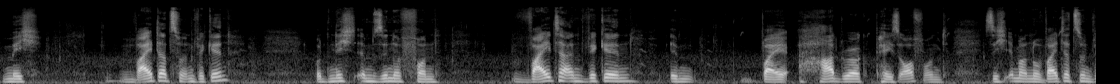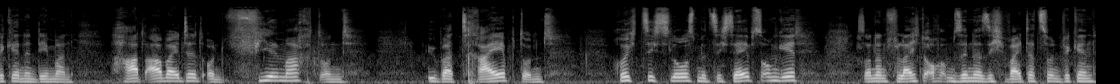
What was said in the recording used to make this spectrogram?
mich weiterzuentwickeln und nicht im Sinne von weiterentwickeln im, bei Hard Work pays off und sich immer nur weiterzuentwickeln, indem man hart arbeitet und viel macht und übertreibt und rücksichtslos mit sich selbst umgeht, sondern vielleicht auch im Sinne, sich weiterzuentwickeln,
